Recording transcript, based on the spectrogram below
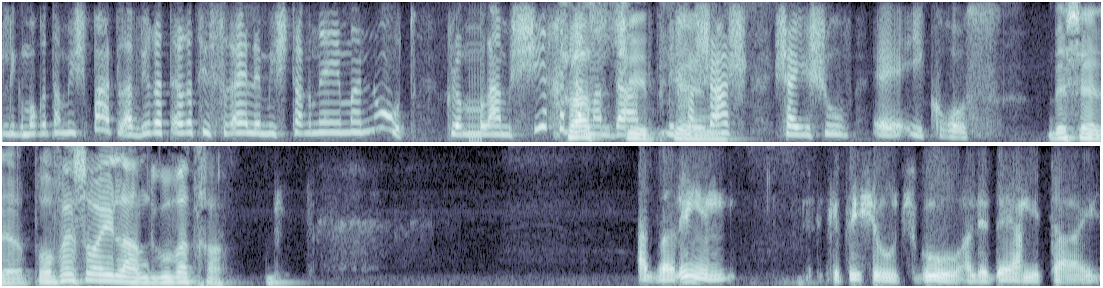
לגמור את המשפט, להעביר את ארץ ישראל למשטר נאמנות, כלומר להמשיך את המנדט כן. מחשש שהיישוב אה, יקרוס. בסדר. פרופסור אילם, תגובתך. הדברים, כפי שהוצגו על ידי עמיתי,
